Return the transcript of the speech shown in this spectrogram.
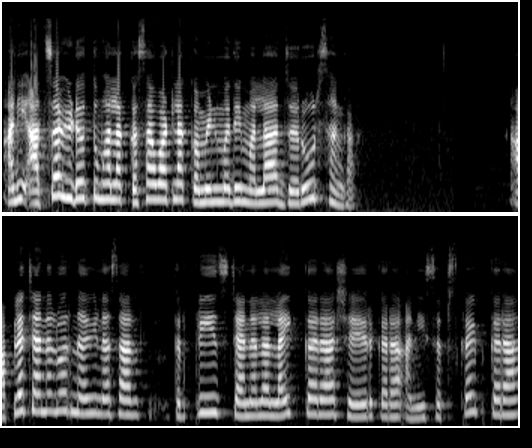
आणि आजचा व्हिडिओ तुम्हाला कसा वाटला कमेंटमध्ये मला जरूर सांगा. आपल्या चॅनलवर नवीन असाल तर प्लीज चॅनलला लाईक करा शेअर करा आणि सबस्क्राईब करा.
